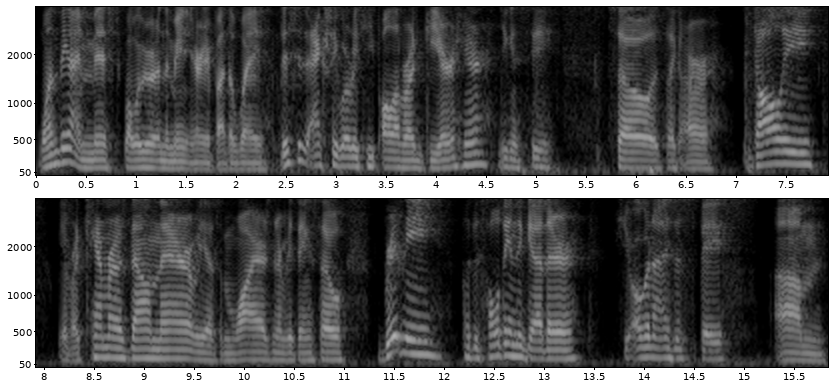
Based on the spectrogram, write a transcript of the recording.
One thing I missed while we were in the main area, by the way, this is actually where we keep all of our gear here. You can see. So it's like our dolly, we have our cameras down there, we have some wires and everything. So Brittany put this whole thing together. She organized this space, um,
